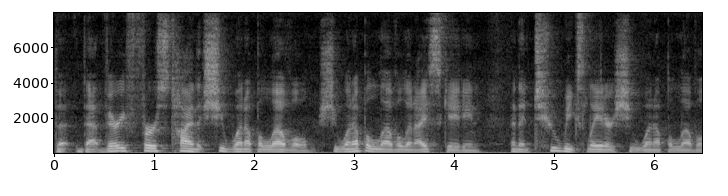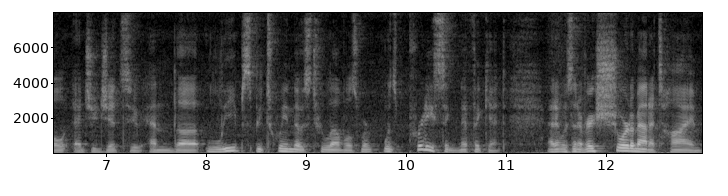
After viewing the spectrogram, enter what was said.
that that very first time that she went up a level, she went up a level in ice skating, and then two weeks later she went up a level at jujitsu, and the leaps between those two levels were was pretty significant, and it was in a very short amount of time,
